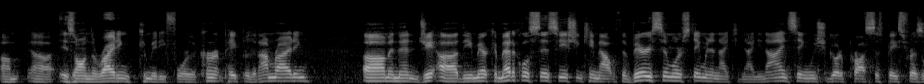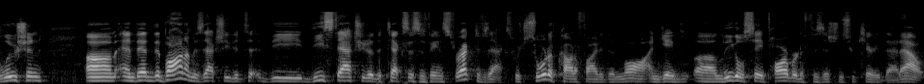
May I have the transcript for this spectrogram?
um, uh, is on the writing committee for the current paper that I'm writing. Um, and then uh, the American Medical Association came out with a very similar statement in 1999 saying we should go to process based resolution. Um, and then the bottom is actually the, the, the, statute of the Texas Advanced Directives Act, which sort of codified it in law and gave uh, legal safe harbor to physicians who carried that out.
